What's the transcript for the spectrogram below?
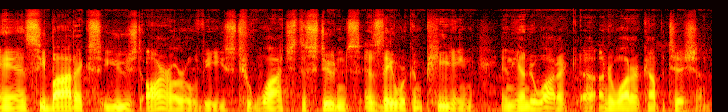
and SeaBotix used our ROVs to watch the students as they were competing in the underwater, uh, underwater competition.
